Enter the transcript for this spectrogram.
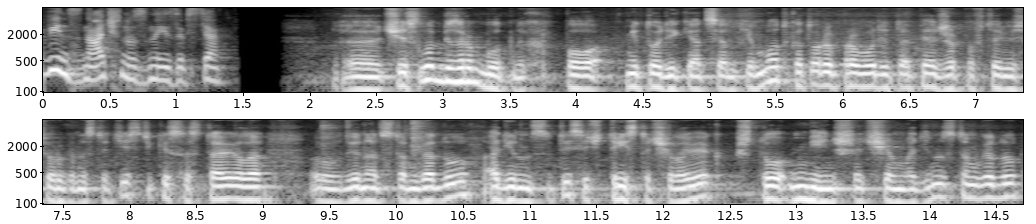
він значно знизився. Э, Число безработных по методике оценки МОД, которую проводит, опять же, повторюсь, органы статистики, составило в 2012 году 11 300 человек, что меньше, чем в 2011 году.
